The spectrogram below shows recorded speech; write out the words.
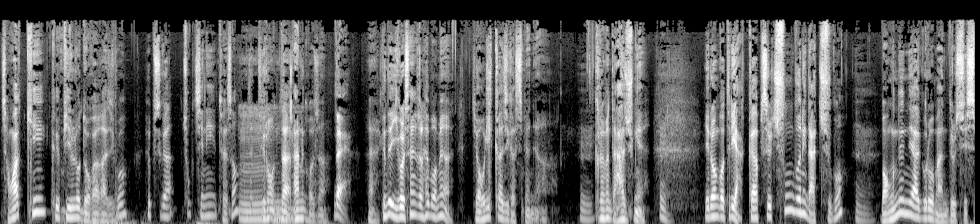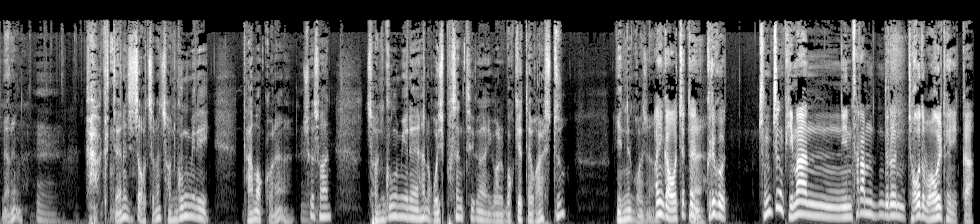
정확히 그 비율로 녹아가지고 흡수가 촉진이 돼서 음. 들어온다라는 거죠. 네. 네. 근데 이걸 생각을 해보면 여기까지 갔으면요. 음. 그러면 나중에 음. 이런 것들이 약값을 충분히 낮추고 음. 먹는 약으로 만들 수 있으면은 음. 야, 그때는 진짜 어쩌면 전 국민이 다 먹거나 음. 최소한 전 국민의 한 50%가 이걸 먹겠다고 할 수도 있는 거죠. 아니, 그러니까 어쨌든 네. 그리고 중증 비만인 사람들은 적어도 먹을 테니까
